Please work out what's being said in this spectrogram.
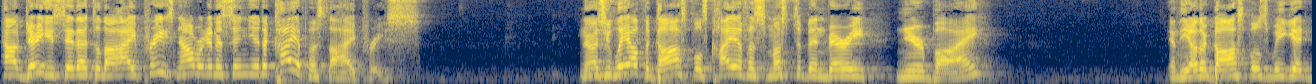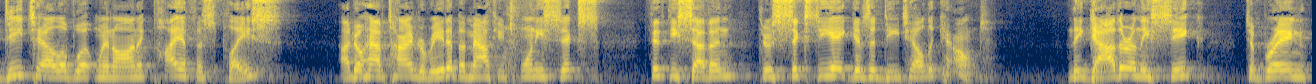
How dare you say that to the high priest? Now we're going to send you to Caiaphas, the high priest. Now, as you lay out the Gospels, Caiaphas must have been very nearby. In the other Gospels, we get detail of what went on at Caiaphas' place. I don't have time to read it, but Matthew 26, 57 through 68 gives a detailed account. They gather and they seek to bring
